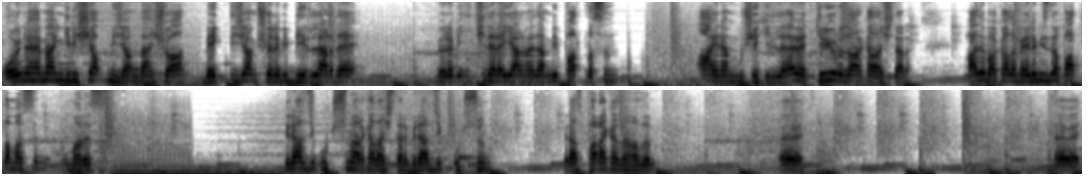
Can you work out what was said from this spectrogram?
oyuna hemen giriş yapmayacağım ben şu an. Bekleyeceğim şöyle bir birlerde böyle bir ikilere gelmeden bir patlasın. Aynen bu şekilde. Evet giriyoruz arkadaşlar. Hadi bakalım elimizde patlamasın umarız. Birazcık uçsun arkadaşlar. Birazcık uçsun. Biraz para kazanalım. Evet. Evet.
